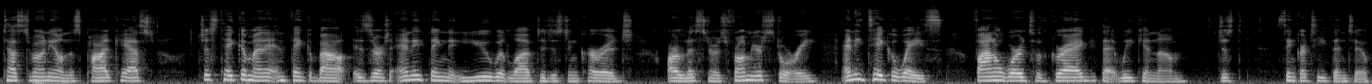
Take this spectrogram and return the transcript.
testimony on this podcast, just take a minute and think about is there anything that you would love to just encourage our listeners from your story? Any takeaways, final words with Greg that we can um, just sink our teeth into?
